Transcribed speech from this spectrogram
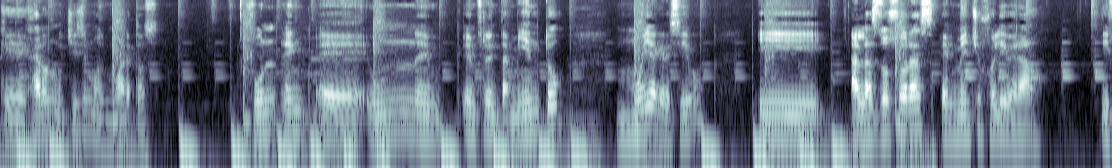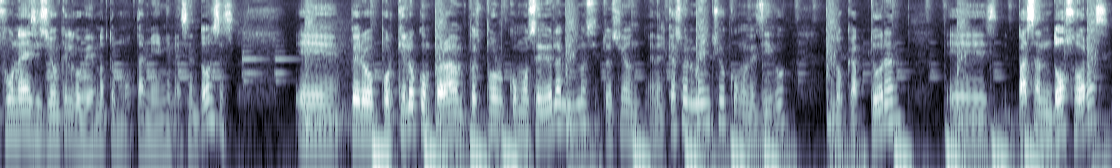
que dejaron muchísimos muertos. Fue un, eh, enfrentamiento muy agresivo y a las dos horas el Mencho fue liberado. Y fue una decisión que el gobierno tomó también en ese entonces. Eh, pero ¿por qué lo comparaban? Pues por cómo se dio la misma situación. En el caso del Mencho, como les digo, lo capturan, eh, pasan dos horas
